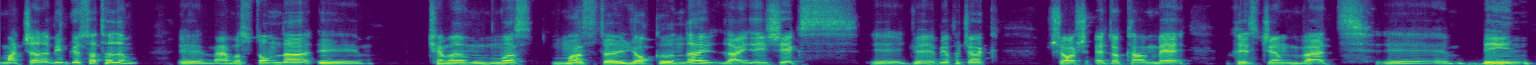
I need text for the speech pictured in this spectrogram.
maçlara bir göz atalım. E, Merve Storm'da e, Cameron Master yokluğunda Riley Jacks e, görev yapacak. George Edokan ve Christian Watt e, beyin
